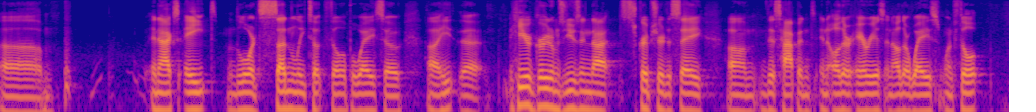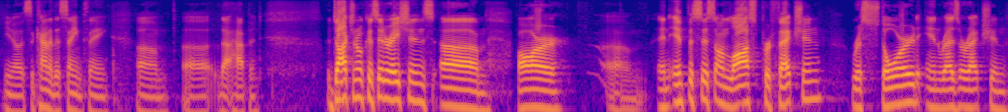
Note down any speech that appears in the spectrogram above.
Um, in Acts 8, the Lord suddenly took Philip away. So uh, he, uh, here, Grudem's using that scripture to say um, this happened in other areas, in other ways. When Philip, you know, it's kind of the same thing um, uh, that happened. Doctrinal considerations um, are um, an emphasis on lost perfection, restored in resurrection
